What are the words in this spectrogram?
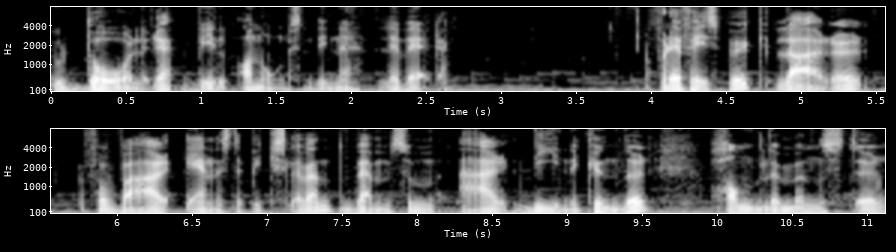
jo dårligere vil annonsene dine levere. Fordi Facebook lærer for hver eneste pixel-event hvem som er dine kunder, handlemønster,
